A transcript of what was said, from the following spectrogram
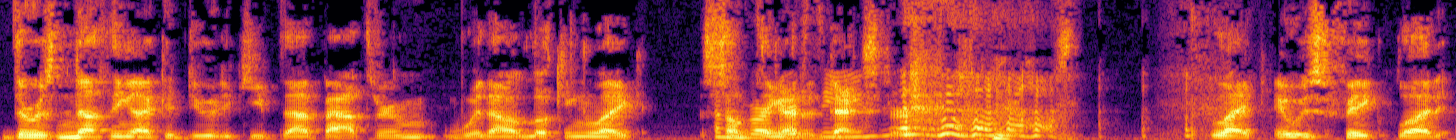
There was nothing I could do to keep that bathroom without looking like something out of. Dexter. like it was fake blood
